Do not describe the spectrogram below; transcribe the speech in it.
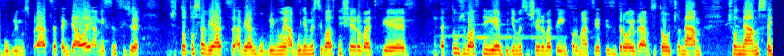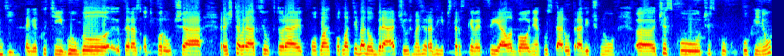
bublinu z práce a tak ďalej a myslím si, že, že toto sa viac a viac bublinuje a budeme si vlastne šerovať tie tak to už vlastne je, budeme si šerovať tie informácie, tie zdroje v rámci toho, čo nám, čo nám sedí. Tak ako ti Google teraz odporúča reštauráciu, ktorá je podľa, podľa teba dobrá, či už máš rád hipsterské veci, alebo nejakú starú tradičnú e, českú, českú kuchyňu,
